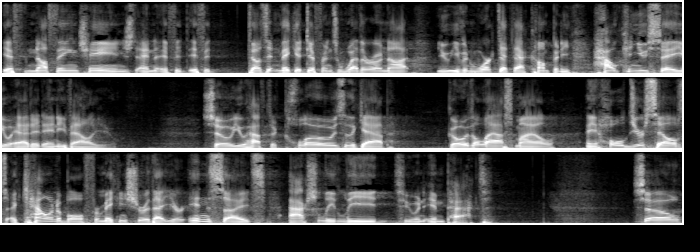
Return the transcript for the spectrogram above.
If nothing changed, and if it, if it doesn't make a difference whether or not you even worked at that company, how can you say you added any value? So you have to close the gap, go the last mile, and hold yourselves accountable for making sure that your insights actually lead to an impact. So,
